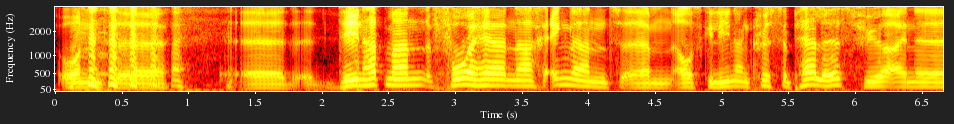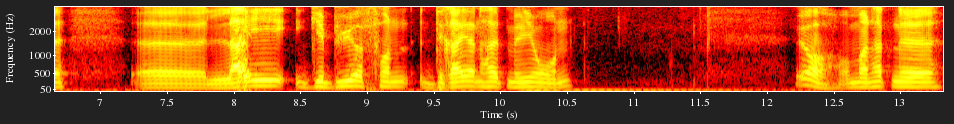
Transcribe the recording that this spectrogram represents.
Und äh, äh, den hat man vorher nach England ähm, ausgeliehen an Crystal Palace für eine äh, Leihgebühr von dreieinhalb Millionen. Ja, und man hat eine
